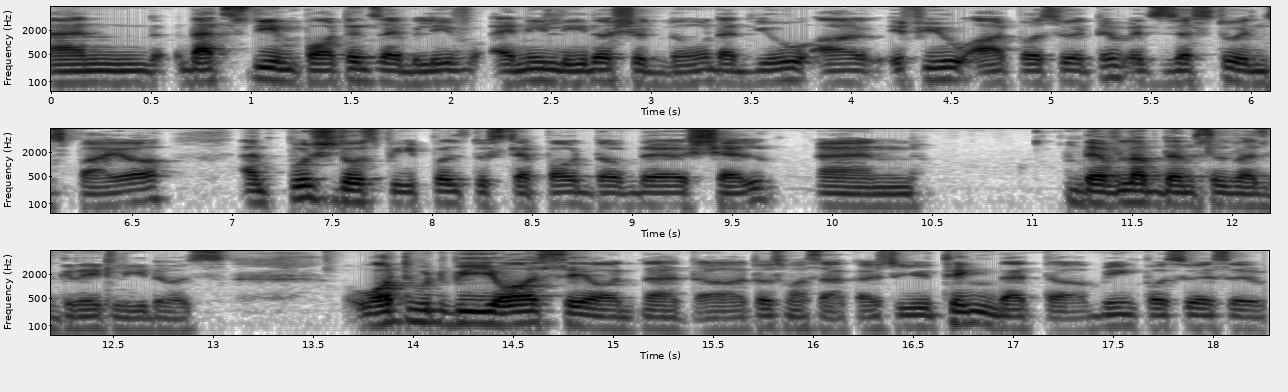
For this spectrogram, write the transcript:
And that's the importance i believe any leader should know that you are if you are persuasive it's just to inspire and push those people to step out of their shell and develop themselves as great leaders what would be your say on that uh, Toastmaster Akash? do you think that uh, being persuasive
